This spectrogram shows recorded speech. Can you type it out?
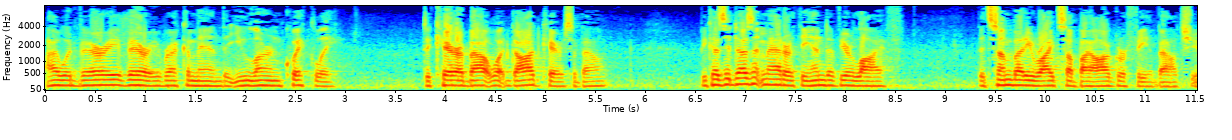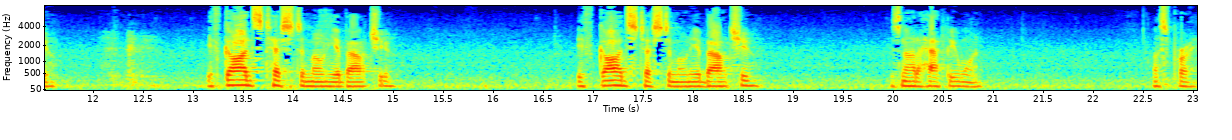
I would very, very recommend that you learn quickly to care about what God cares about. Because it doesn't matter at the end of your life that somebody writes a biography about you, if God's testimony about you, if God's testimony about you is not a happy one. Let's pray.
